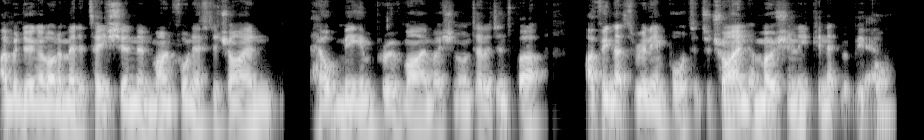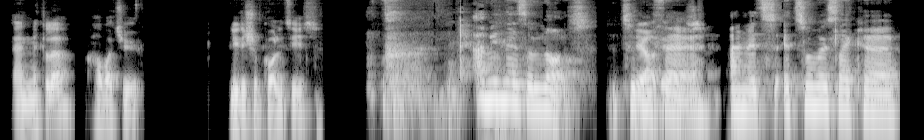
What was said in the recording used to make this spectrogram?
I've been doing a lot of meditation and mindfulness to try and help me improve my emotional intelligence. But I think that's really important to try and emotionally connect with people. Yeah. And Nicola, how about you? Leadership qualities. I mean, there's a lot to yeah, be fair, and it's it's almost like a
